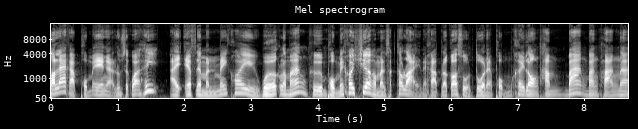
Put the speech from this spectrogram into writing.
ตอนแรกอะผมเองอะรู้สึกว่าเฮ้ย IF เนี่ยมันไม่ค่อยเวิร์กละมั้งคือผมไม่ค่อยเชื่อกับมันสักเท่าไหร่นะครับแล้วก็ส่วนตัวเนี่ยผมเคยลองทำบ้างบางครั้งนะ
